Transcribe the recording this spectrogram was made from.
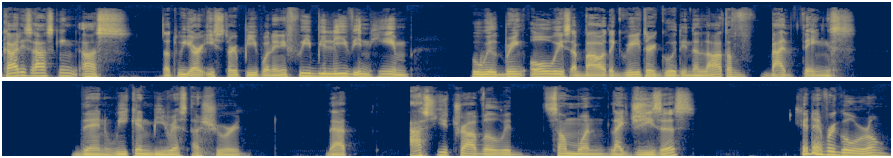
God is asking us that we are Easter people. And if we believe in Him, who will bring always about a greater good in a lot of bad things, then we can be rest assured that as you travel with someone like Jesus, you can never go wrong.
